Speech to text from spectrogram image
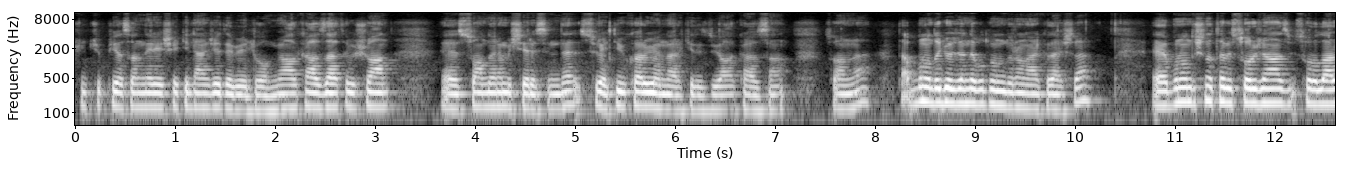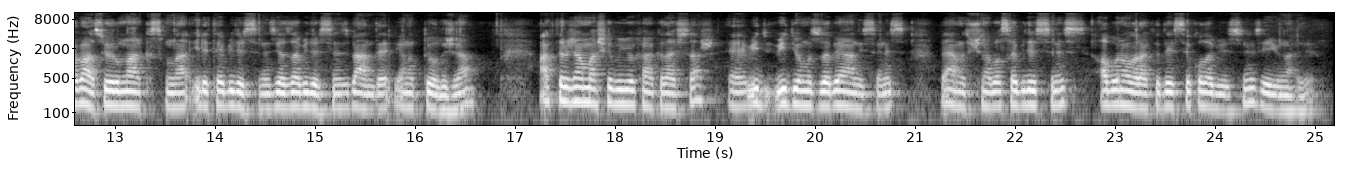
Çünkü piyasanın nereye şekilleneceği de belli olmuyor. Halka arzlar tabii şu an e, son dönem içerisinde sürekli yukarı yönlü hareket ediyor halka arzdan sonra. Tabi bunu da göz önünde bulundurun arkadaşlar. Ee, bunun dışında tabii soracağınız sorular varsa yorumlar kısmına iletebilirsiniz, yazabilirsiniz. Ben de yanıtlıyor olacağım. Aktaracağım başka bir yok arkadaşlar. Ee, videomuzu da beğendiyseniz beğenme tuşuna basabilirsiniz. Abone olarak da destek olabilirsiniz. İyi günler dilerim.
